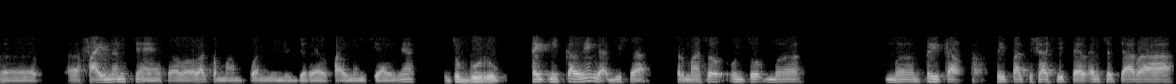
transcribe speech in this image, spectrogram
eh, finance-nya ya seolah-olah kemampuan manajerial finansialnya itu buruk. Teknikalnya nggak bisa termasuk untuk me, memprivatisasi PLN secara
